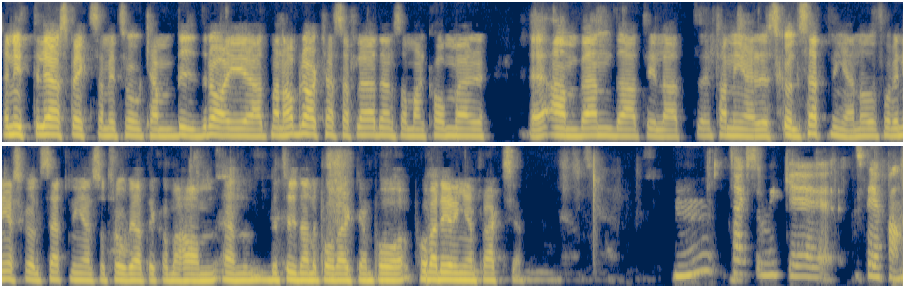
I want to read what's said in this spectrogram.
En ytterligare aspekt som vi tror kan bidra är att man har bra kassaflöden som man kommer eh, använda till att eh, ta ner skuldsättningen. Och får vi ner skuldsättningen så tror vi att det kommer ha en betydande påverkan på, på värderingen för aktien. Mm, tack så mycket Stefan.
